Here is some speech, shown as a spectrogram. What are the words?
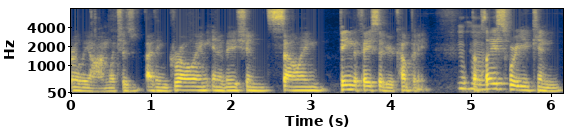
early on which is i think growing innovation selling being the face of your company. The Mhm. place where you can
